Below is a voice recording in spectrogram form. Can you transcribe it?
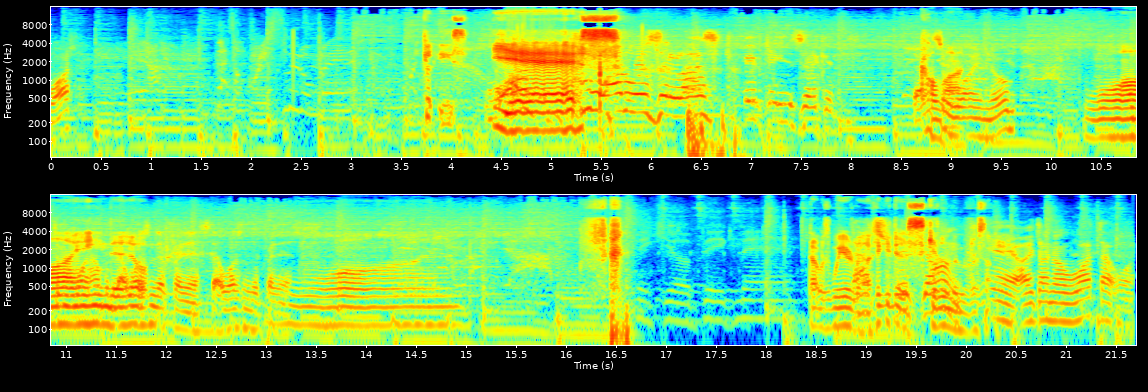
what? Please. Yes! What was the last 15 seconds? That's Come on. wind up. Wind that up. wasn't a finish. That wasn't a finish. Wind. That was weird. I think you did a skill move or something. Yeah, I don't know what that was.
